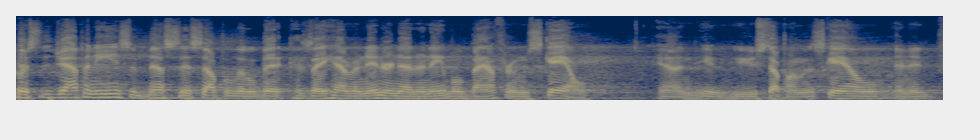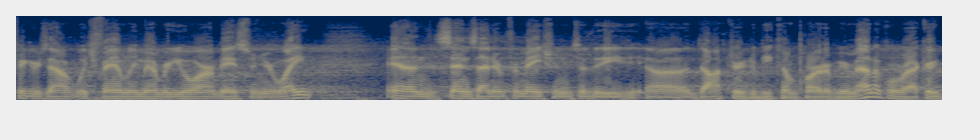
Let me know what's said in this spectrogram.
Of course, the Japanese have messed this up a little bit because they have an internet-enabled bathroom scale. And you, you step on the scale and it figures out which family member you are based on your weight and sends that information to the uh, doctor to become part of your medical record.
